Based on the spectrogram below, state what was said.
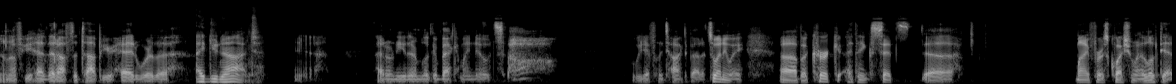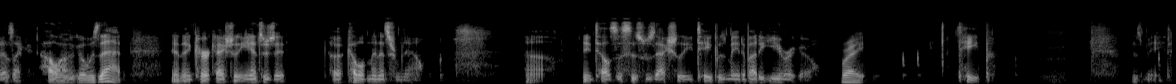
I don't know if you had that off the top of your head where the I do not. Yeah. I don't either. I'm looking back at my notes. Oh, we definitely talked about it. So anyway, uh, but Kirk, I think sets uh, my first question when I looked at it. I was like, "How long ago was that?" And then Kirk actually answers it a couple minutes from now. Uh, and he tells us this was actually tape was made about a year ago. Right. Tape was made.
